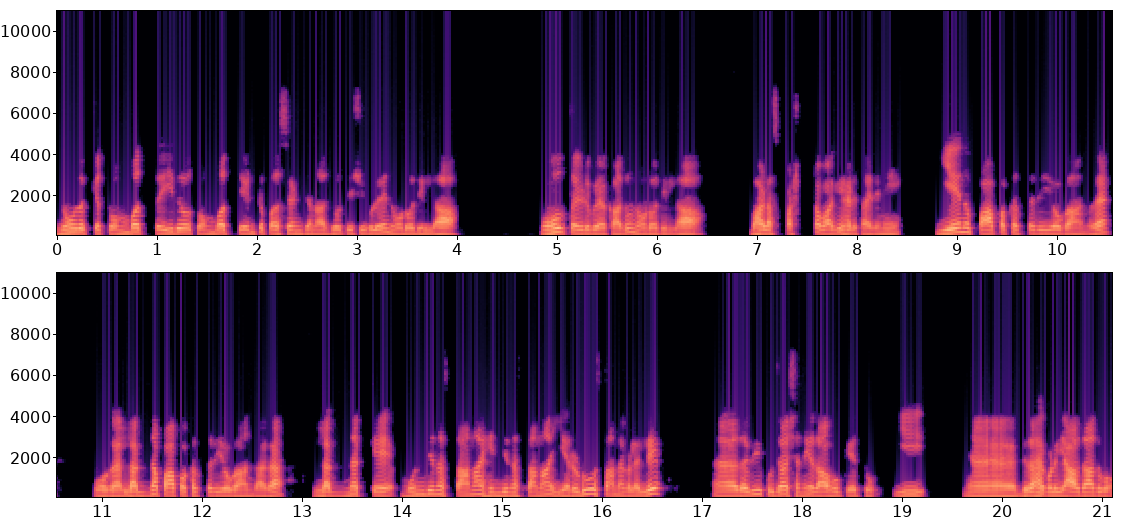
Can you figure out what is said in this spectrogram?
ನೂರಕ್ಕೆ ತೊಂಬತ್ತೈದು, ತೊಂಬತ್ತೆಂಟು ಪರ್ಸೆಂಟ್ ಜನ ಜ್ಯೋತಿಷಿಗಳೇ ನೋಡೋದಿಲ್ಲ. ಮುಹೂರ್ತ ಇಡಬೇಕಾದ್ರೂ ನೋಡೋದಿಲ್ಲ. ಬಹಳ ಸ್ಪಷ್ಟವಾಗಿ ಹೇಳ್ತಾ ಇದ್ದೀನಿ. ಏನು ಪಾಪಕರ್ತರಿ ಯೋಗ ಅಂದ್ರೆ ಹೋಗ ಲಗ್ನ ಪಾಪಕರ್ತರಿ ಯೋಗ ಅಂದಾಗ ಲಗ್ನಕ್ಕೆ ಮುಂದಿನ ಸ್ಥಾನ, ಹಿಂದಿನ ಸ್ಥಾನ ಎರಡೂ ಸ್ಥಾನಗಳಲ್ಲಿ ರವಿ, ಕುಜ, ಶನಿ, ರಾಹು, ಕೇತು. ಈ ಗ್ರಹಗಳು ಯಾವುದಾದ್ರೂ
